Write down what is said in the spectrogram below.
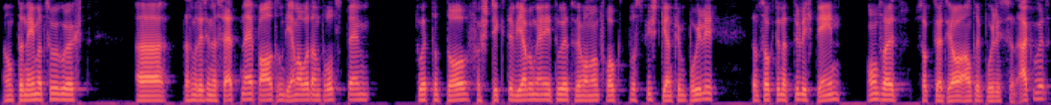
ein Unternehmer zuhört, äh, dass man das in eine Seite einbaut und ihm aber dann trotzdem dort und da versteckte Werbung rein tut, wenn man fragt, was bist gern für einen Bulli, dann sagt er natürlich den und halt sagt halt, ja, andere Bullis sind auch gut.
